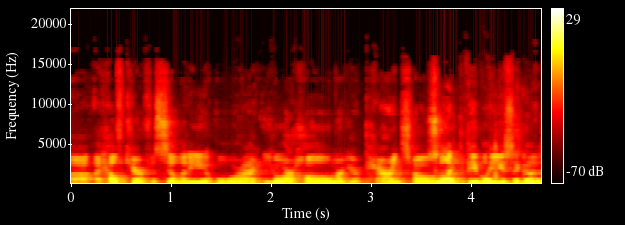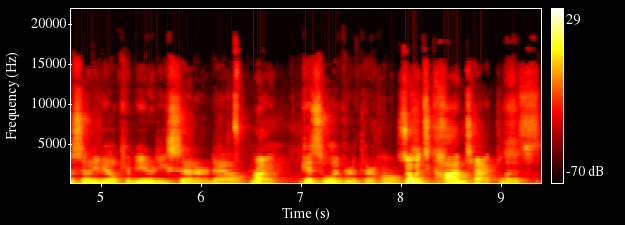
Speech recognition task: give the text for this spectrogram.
uh, a healthcare facility or right. your home or your parents' home. So, like the people that used to go to the Sunnyvale Community Center now, right, gets delivered at their home. So it's contactless,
